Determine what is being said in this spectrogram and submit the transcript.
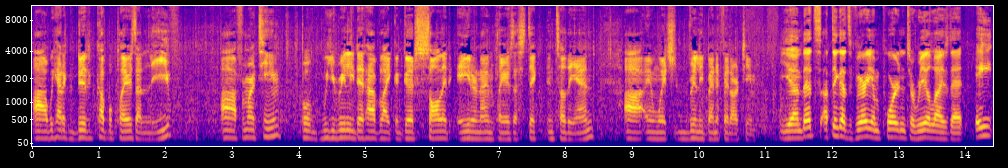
Uh, we had a, did a couple players that leave uh, from our team, but we really did have like a good solid eight or nine players that stick until the end, uh, in which really benefit our team. Yeah, and that's I think that's very important to realize that eight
